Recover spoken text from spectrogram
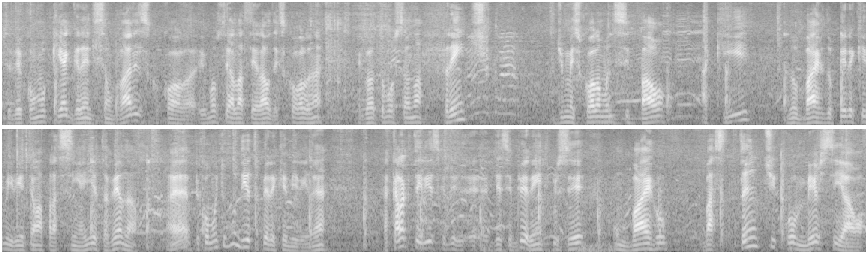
Você vê como que é grande, são várias escolas. Eu mostrei a lateral da escola, né? Agora estou mostrando a frente de uma escola municipal aqui no bairro do Perequemirim. Tem uma pracinha aí, tá vendo? É, ficou muito bonito o Perequemirim, né? A característica de, é, desse diferente por ser um bairro bastante comercial.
